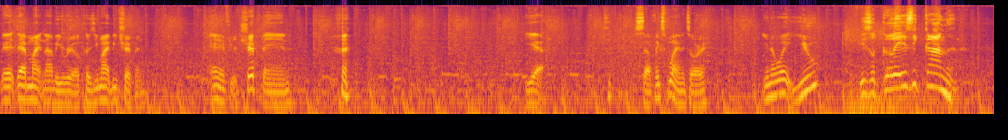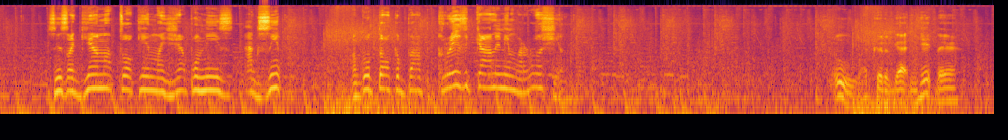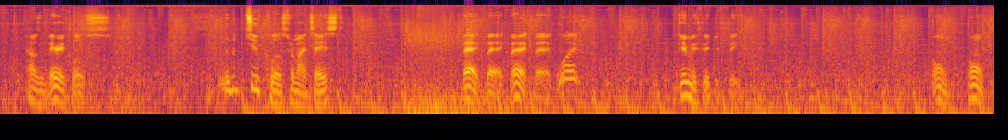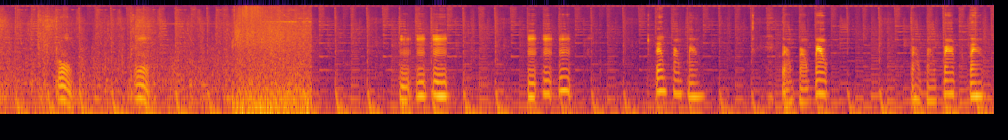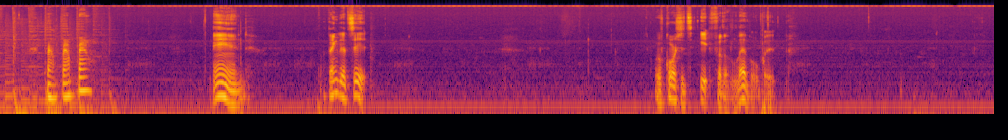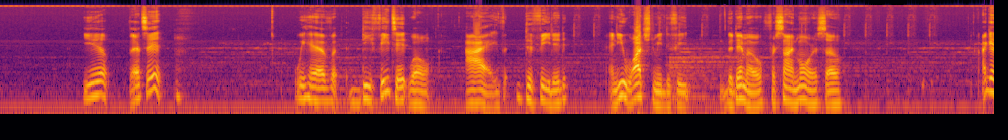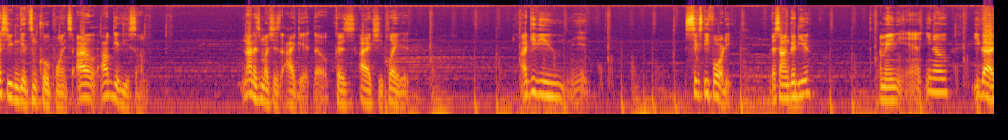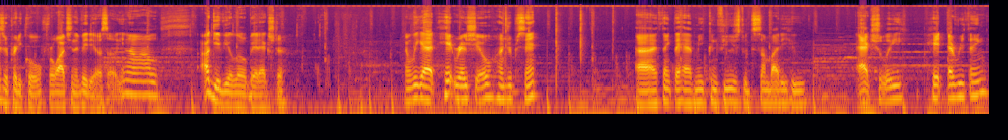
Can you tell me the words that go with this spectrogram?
it, that might not be real, because you might be tripping. And if you're tripping, Yeah. Self-explanatory. You know what? You is a crazy cannon. Since I cannot talk in my Japanese accent, I'm gonna talk about the crazy cannon in my Russian. Ooh, I could have gotten hit there. That was very close. A little too close for my taste. Back, back, back, back. What? Give me 50 feet. Boom, boom, boom, boom. Bow, bow, bow. Bow, bow, bow, bow. Bow, bow, bow. And I think that's it. Well, of course, it's it for the level, but... Yep, that's it. We have defeated, well, I've defeated, and you watched me defeat the demo for Sine Mora, so... I guess you can get some cool points. I'll, I'll give you some. Not as much as I get, though, because I actually played it. I'll give you eh, 60-40. That sound good to you? I mean, eh, you know, you guys are pretty cool for watching the video, so, you know, I'll, I'll give you a little bit extra. And we got hit ratio, 100%. I think they have me confused with somebody who actually hit everything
